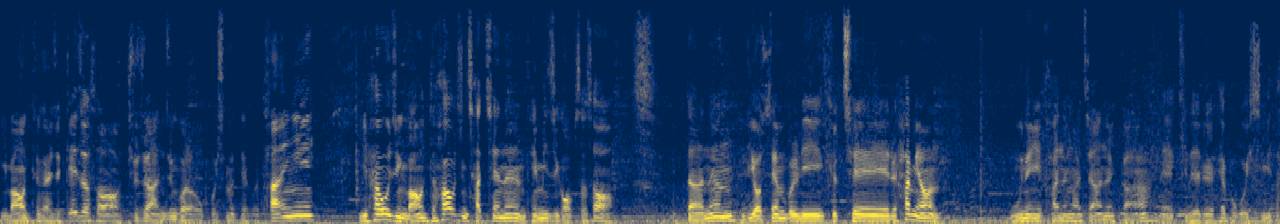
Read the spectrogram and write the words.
이 mount가 이제 깨져서 주저앉은 거라고 보시면 되고요. 다행히 이 하우징 mount 하우징 자체는 데미지가 없어서 일단은 knee assembly 교체를 하면 운행이 가능하지 않을까 네, 기대를 해보고 있습니다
